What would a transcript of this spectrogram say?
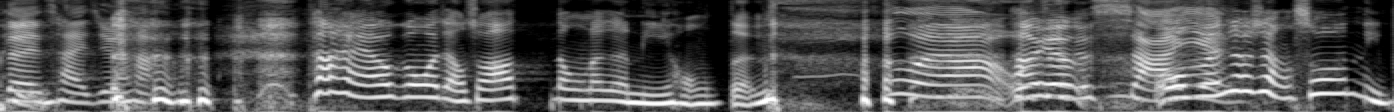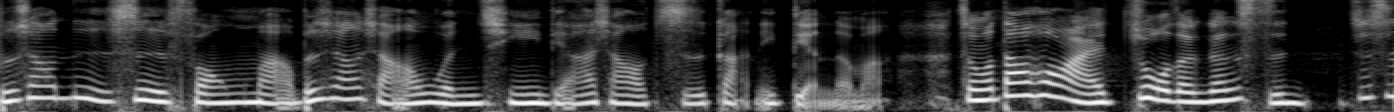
对彩券行，他还要跟我讲说要弄那个霓虹灯。对啊，我有个傻我们就想说，你不是要日式风嘛？不是想想要文青一点，他想要质感一点的嘛？怎么到后来做的跟实？就是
